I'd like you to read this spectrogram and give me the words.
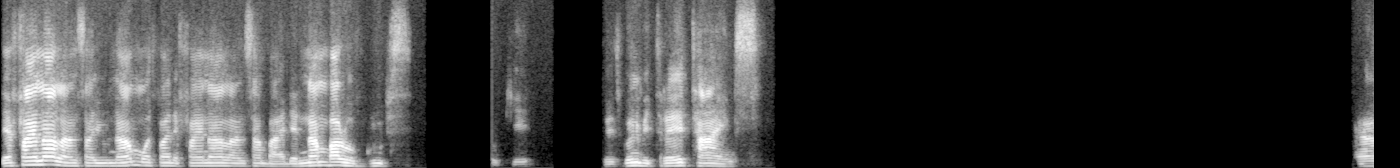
The final answer, you now multiply the final answer by the number of groups, okay? So it's going to be three times Um,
